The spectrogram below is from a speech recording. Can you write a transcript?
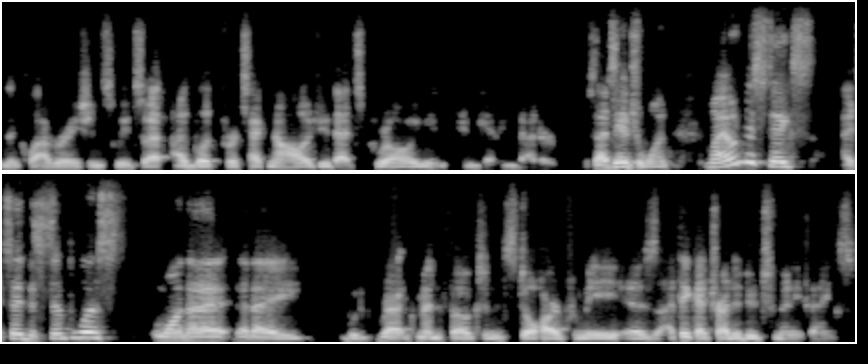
and the collaboration suite. So I'd look for technology that's growing and, and getting better. So that's answer one. My own mistakes, I'd say the simplest one that I that I would recommend folks, and it's still hard for me, is I think I try to do too many things.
